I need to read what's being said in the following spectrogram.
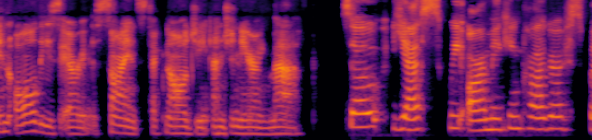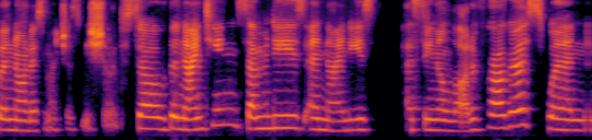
in all these areas science, technology, engineering, math? So, yes, we are making progress, but not as much as we should. So, the 1970s and 90s has seen a lot of progress when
